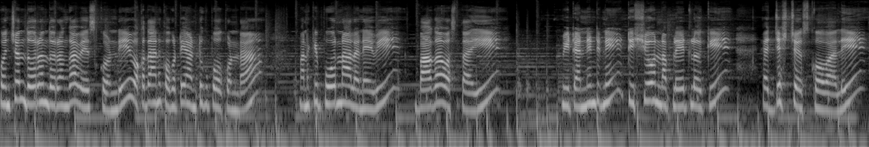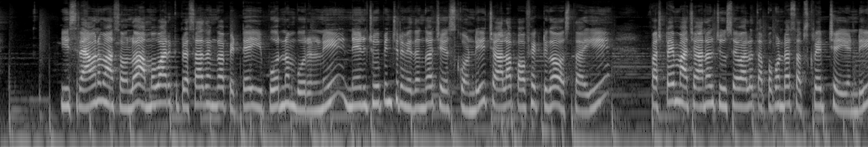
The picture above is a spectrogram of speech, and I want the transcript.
కొంచెం దూరం దూరంగా వేసుకోండి. ఒకదానికొకటి అంటుకుపోకుండా మనకి పూర్ణాలు అనేవి బాగా వస్తాయి. వీటన్నింటినీ టిష్యూ ఉన్న ప్లేట్లోకి అడ్జస్ట్ చేసుకోవాలి. ఈ శ్రావణ మాసంలో అమ్మవారికి ప్రసాదంగా పెట్టే ఈ పూర్ణం బూరెల్ని నేను చూపించిన విధంగా చేసుకోండి. చాలా పర్ఫెక్ట్గా వస్తాయి. ఫస్ట్ టైం మా ఛానల్ చూసేవాళ్ళు తప్పకుండా సబ్స్క్రైబ్ చేయండి.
